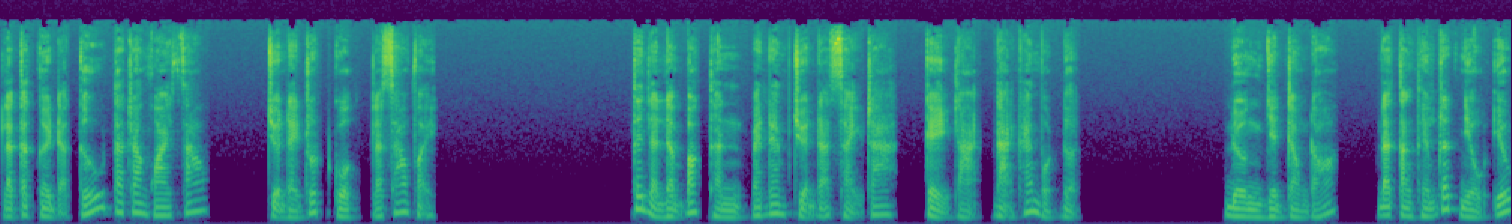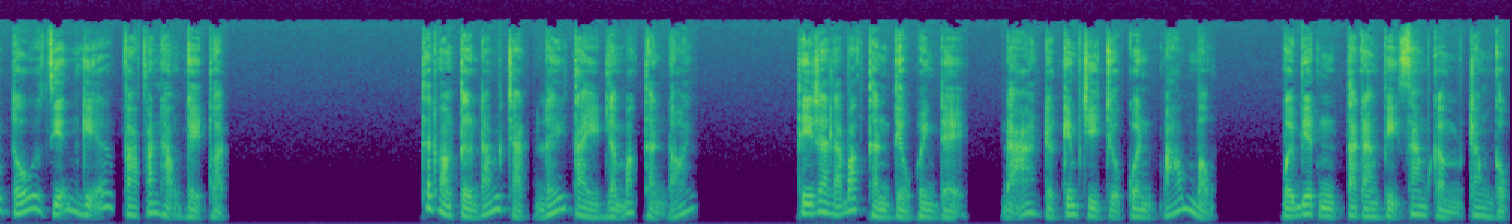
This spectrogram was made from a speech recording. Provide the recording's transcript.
là các người đã cứu ta ra ngoài sao? Chuyện này rốt cuộc là sao vậy? Thế là Lâm Bắc Thần bèn đem chuyện đã xảy ra kể lại đại khái một lượt. Đường nhìn trong đó đã tăng thêm rất nhiều yếu tố diễn nghĩa và văn học nghệ thuật. Thất hoàng tử nắm chặt lấy tay Lâm Bắc Thần nói. Thì ra là Bắc Thần tiểu huynh đệ đã được kim chi chủ quân báo mộng, mới biết ta đang bị giam cầm trong ngục.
